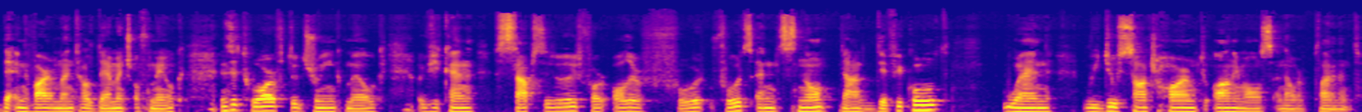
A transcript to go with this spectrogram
the environmental damage of milk. Is it worth to drink milk if you can substitute it for other food, foods and it's not that difficult when we do such harm to animals and our planet?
